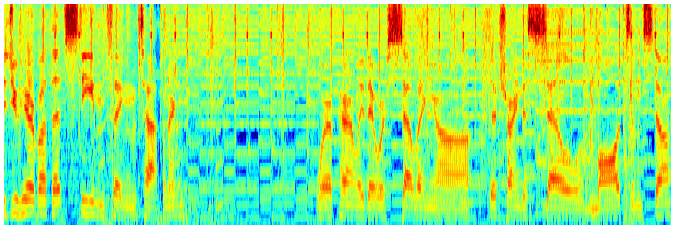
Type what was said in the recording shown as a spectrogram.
Did you hear about that Steam thing that's happening? Where apparently they were selling, uh, they're trying to sell mods and stuff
